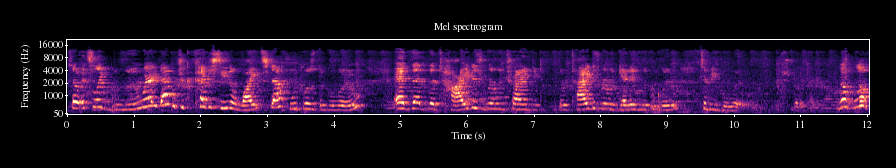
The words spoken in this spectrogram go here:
So it's like blue right now, but you can kind of see the white stuff, which was the glue. And then the tide is really trying to, the tide is really getting the glue to be blue. Really kind of, look, look.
